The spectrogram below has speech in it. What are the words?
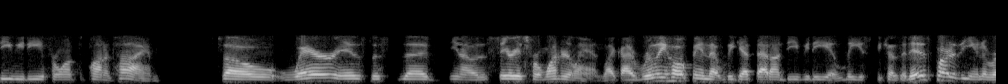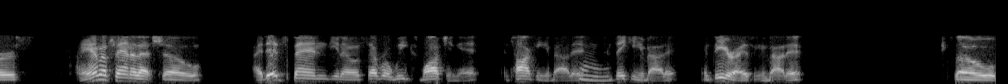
DVD for Once Upon a Time. So where is this the you know the series for Wonderland? Like I'm really hoping that we get that on DVD at least because it is part of the universe. I am a fan of that show. I did spend you know several weeks watching it and talking about it Hmm. and thinking about it and theorizing about it. So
